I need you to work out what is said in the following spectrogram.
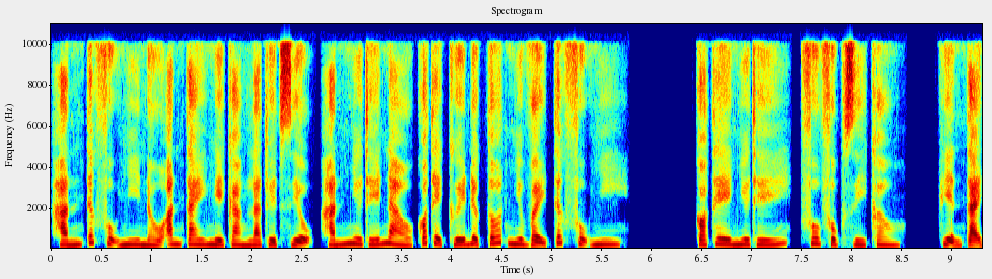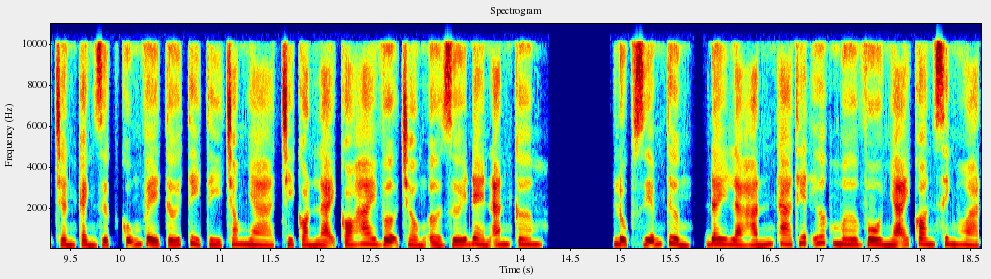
hắn tức phụ nhi nấu ăn tay nghề càng là tuyệt diệu, hắn như thế nào có thể cưới được tốt như vậy tức phụ nhi. Có thể như thế, phu phục gì cầu. Hiện tại Trần Cảnh Dực cũng về tới tỷ tỷ trong nhà, chỉ còn lại có hai vợ chồng ở dưới đèn ăn cơm. Lục Diễm tưởng, đây là hắn tha thiết ước mơ vô nhãi con sinh hoạt.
